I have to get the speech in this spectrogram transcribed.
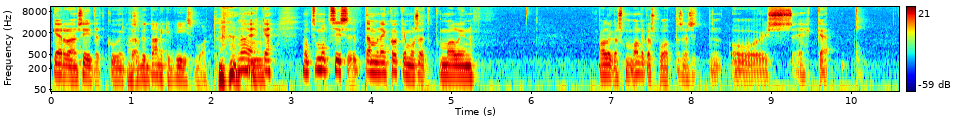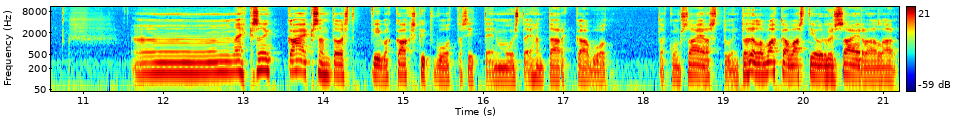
kerroin siitä, että kuinka... No, se on ainakin viisi vuotta. No ehkä, mutta mut siis tämmöinen kokemus, että kun mä olin paljonko, montakos vuotta se sitten olisi, ehkä, öö, no ehkä se 18-20 vuotta sitten, en muista ihan tarkkaa vuotta, kun sairastuin. Todella vakavasti jouduin sairaalaan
